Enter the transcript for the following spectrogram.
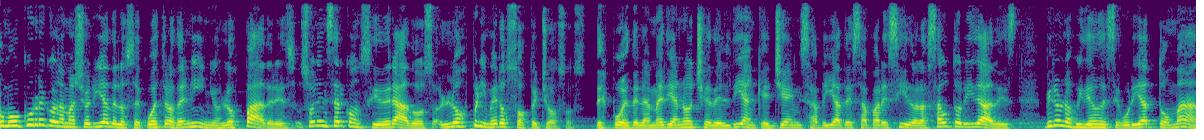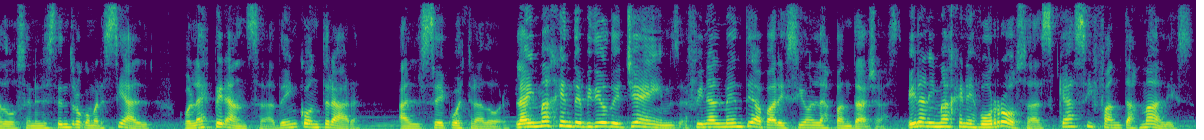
Como ocurre con la mayoría de los secuestros de niños, los padres suelen ser considerados los primeros sospechosos. Después de la medianoche del día en que James había desaparecido, las autoridades vieron los videos de seguridad tomados en el centro comercial con la esperanza de encontrar al secuestrador. La imagen de video de James finalmente apareció en las pantallas. Eran imágenes borrosas, casi fantasmales.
